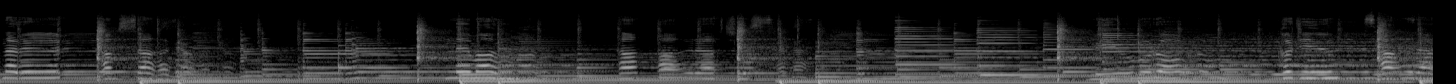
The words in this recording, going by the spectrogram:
나를 감싸며 내 마음 다 알아줄 사람 미움으로 커진 사랑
